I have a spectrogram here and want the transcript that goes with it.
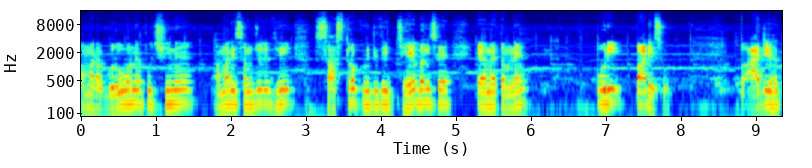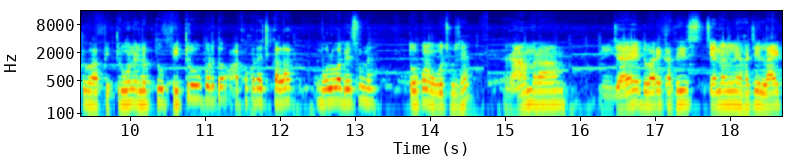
અમારા ગુરુઓને પૂછીને, અમારી સમજૂતીથી શાસ્ત્રોક વિધિથી જે બનશે એ અમે તમને પૂરી પાડીશું. તો આજે હતું આ પિતૃઓને લગતું, પિતૃ ઉપર તો આખો કદાચ કલાક બોલવા બેસું ને, તો પણ ઓછું છે. રામ રામ. જય દ્વારિકાધીશ. ચેનલને હજી લાઈક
